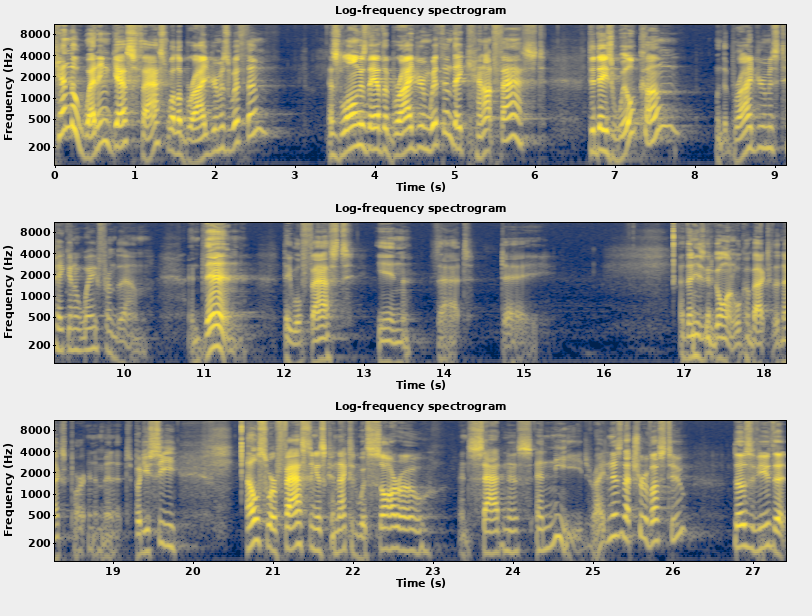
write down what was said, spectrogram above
Can the wedding guests fast while the bridegroom is with them? As long as they have the bridegroom with them, they cannot fast. The days will come when the bridegroom is taken away from them, and then they will fast in that day. And then he's going to go on. We'll come back to the next part in a minute. But you see, elsewhere, fasting is connected with sorrow and sadness and need, right? And isn't that true of us too? Those of you that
